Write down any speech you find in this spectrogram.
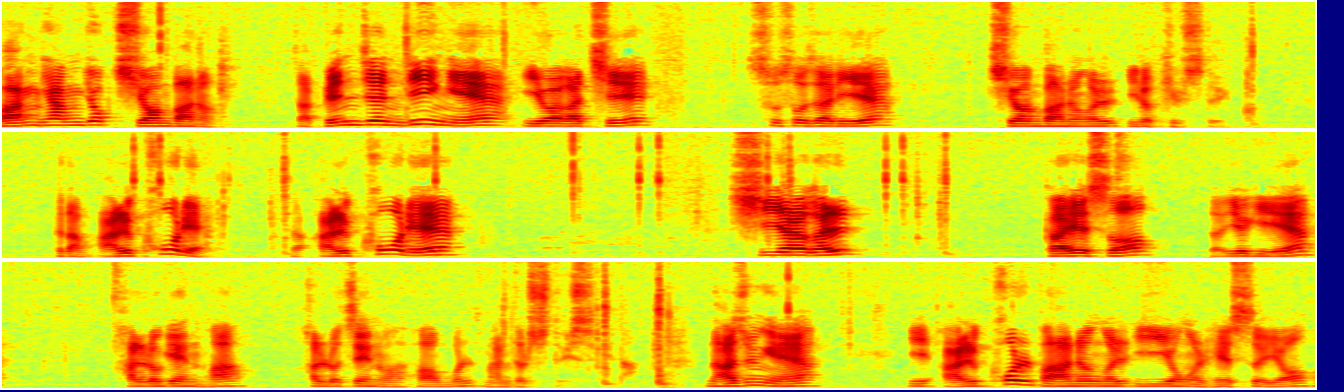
방향적 치환 반응 자, 벤젠 링에 이와 같이 수소 자리에 치환 반응을 일으킬 수도 있고 그 다음 알코올에 자, 알코올에 시약을 가해서 여기에 할로겐화, 할로젠화 화합을 만들 수도 있습니다. 나중에 이 알코올 반응을 이용을 했어요.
